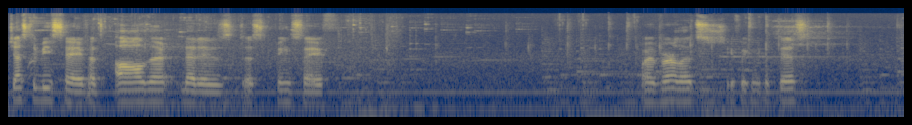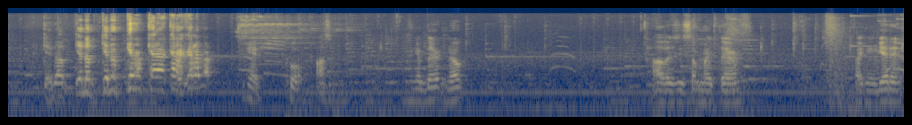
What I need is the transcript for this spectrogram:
Just to be safe. That's all that that is. Just being safe. However, let's see if we can get this. Get up, get up, get up, get up, get up, get up, get up. Okay, cool, awesome. Anything up there? Nope. Obviously something right there. If I can get it.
